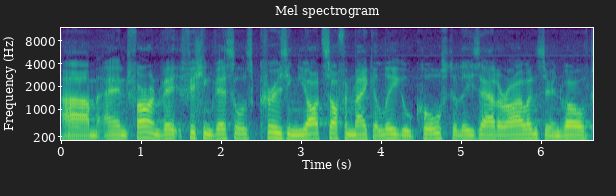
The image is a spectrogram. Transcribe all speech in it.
um, and foreign ve fishing vessels, cruising yachts often make illegal calls to these outer islands. They're involved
